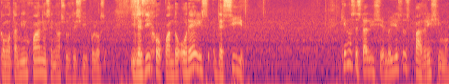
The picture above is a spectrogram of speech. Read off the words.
como también Juan enseñó a sus discípulos. Y les dijo, cuando oréis, decid. ¿Qué nos está diciendo? Y eso es padrísimo.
